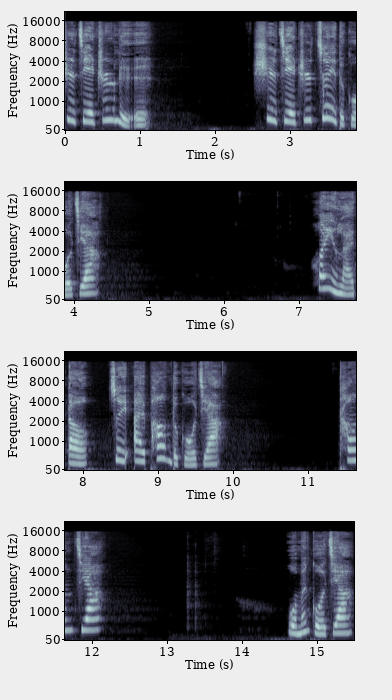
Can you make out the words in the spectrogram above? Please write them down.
世界之旅，世界之最的国家。欢迎来到最爱胖的国家——汤加。我们国家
